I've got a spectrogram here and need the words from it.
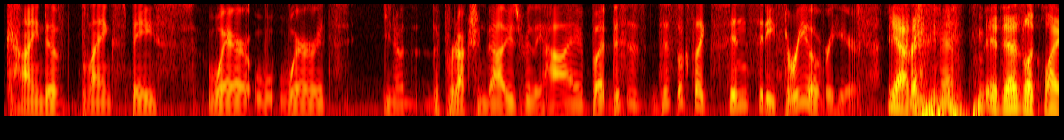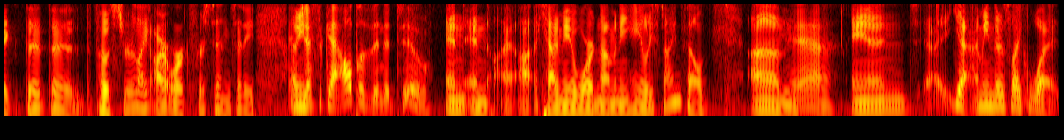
kind of blank space where where it's you know the production value is really high but this is this looks like sin city 3 over here it's yeah, crazy man it does look like the, the the poster like artwork for Sin City. I and mean, jessica alba's in it too and and uh, Academy Award nominee Hailee Steinfeld. Um, yeah And uh, yeah, I mean, there's like what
